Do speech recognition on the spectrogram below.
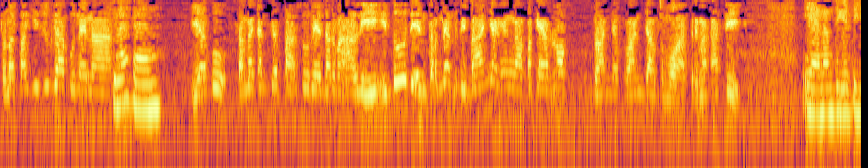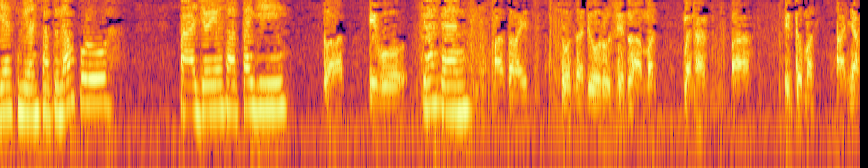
Selamat pagi juga Bu Nena. Silakan. Iya Bu, sampaikan ke Pak Surya Dharma Ali, itu di internet lebih banyak yang nggak pakai rok, telanjang-telanjang semua. Terima kasih. Ya 6339160. Pak Joyo selamat pagi. Selamat Ibu. Silahkan. Masalah itu usah diurusin lah sama Menagpa. Itu masih banyak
